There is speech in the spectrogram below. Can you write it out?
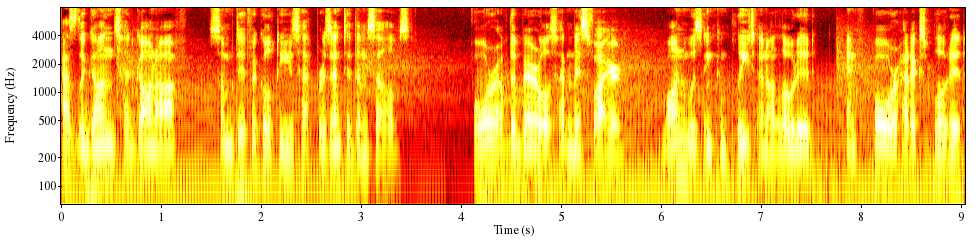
As the guns had gone off, some difficulties had presented themselves. Four of the barrels had misfired, one was incomplete and unloaded, and four had exploded.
